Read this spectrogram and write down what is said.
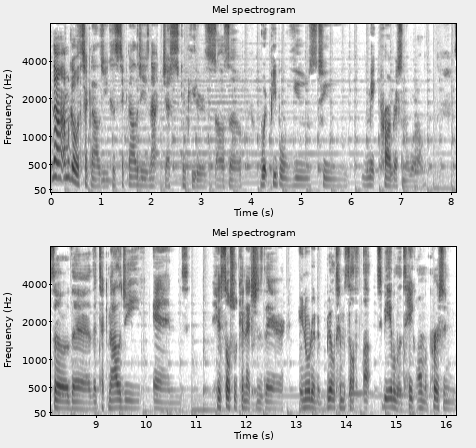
No, I'm gonna go with technology because technology is not just computers; it's also what people use to make progress in the world. So the the technology and his social connections there in order to build himself up to be able to take on the person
